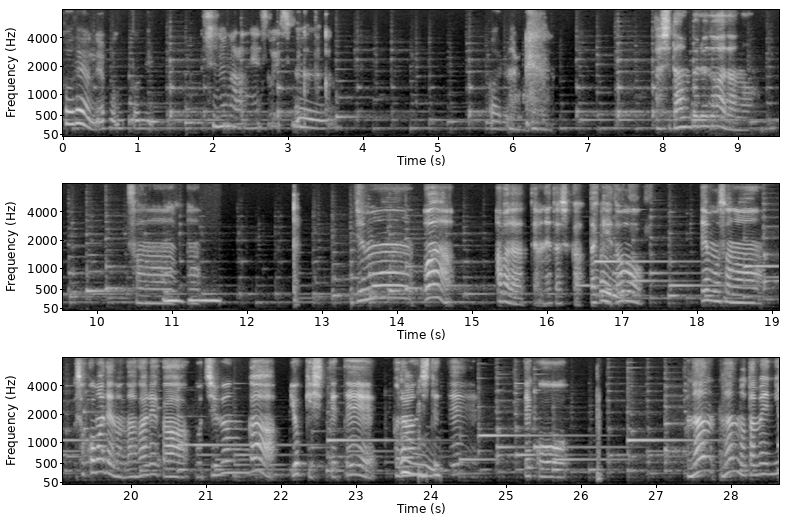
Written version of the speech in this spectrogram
高だよね、本当に。死ぬならね、そういう死にうん。方か。わかるなる。私、ダンブルドアだな。その、うん呪文はアバダだったよね、確か。だけど、でもその、そこまでの流れが、こう自分が予期してて、プランしてて、で、こう、なん、何のために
